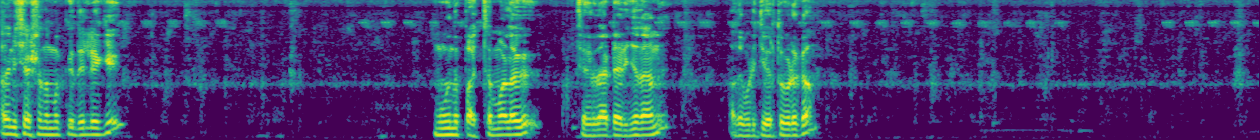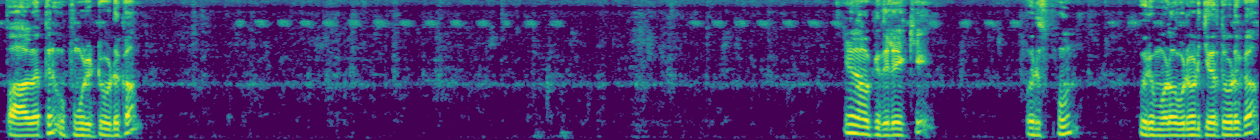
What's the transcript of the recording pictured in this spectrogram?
അതിനുശേഷം നമുക്ക് ഇതിലേക്ക് മൂന്ന് പച്ചമുളക് ചെറുതായിട്ട് അരിഞ്ഞതാണ്. അതും കൂടി ചേർത്ത് കൊടുക്കാം. പാകത്തിന് ഉപ്പും കൂടി ഇട്ട് കൊടുക്കാം. ഇനി നമുക്കിതിലേക്ക് ഒരു സ്പൂൺ കുരുമുളക് പൊടി കൂടി ചേർത്ത് കൊടുക്കാം.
